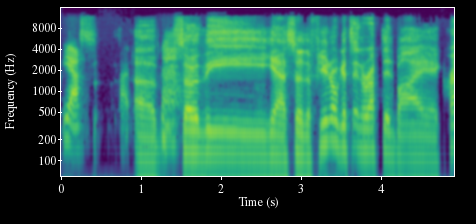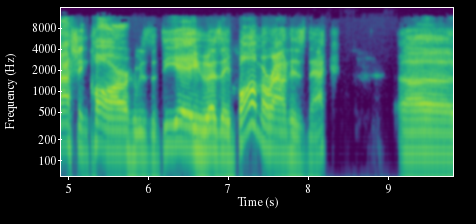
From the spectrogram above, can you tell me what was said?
yeah. Uh, so the yeah, so the funeral gets interrupted by a crashing car. Who's the DA who has a bomb around his neck? Uh,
